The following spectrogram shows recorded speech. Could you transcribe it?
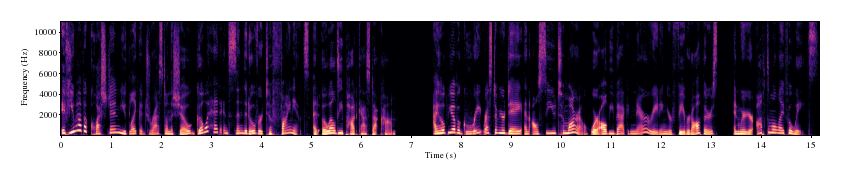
If you have a question you'd like addressed on the show, go ahead and send it over to finance at oldpodcast.com. I hope you have a great rest of your day, and I'll see you tomorrow, where I'll be back narrating your favorite authors and where your optimal life awaits.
